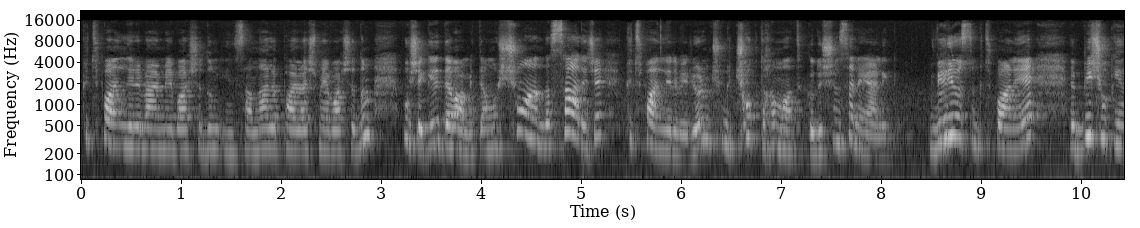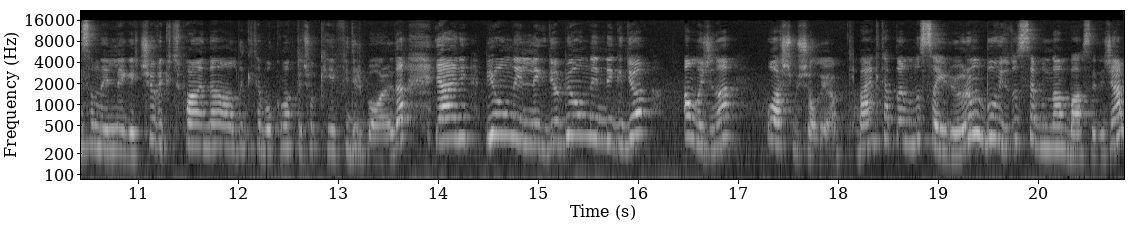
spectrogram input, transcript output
kütüphanelere vermeye başladım, insanlarla paylaşmaya başladım. Bu şekilde devam etti. Ama şu anda sadece kütüphanelere veriyorum. Çünkü çok daha mantıklı. Düşünsene yani veriyorsun kütüphaneye birçok insanın eline geçiyor ve kütüphaneden aldığın kitap okumak da çok keyiflidir bu arada. Yani bir onun eline gidiyor, bir onun eline gidiyor amacına ulaşmış oluyor. Ben kitaplarımı nasıl ayırıyorum? Bu videoda size bundan bahsedeceğim.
